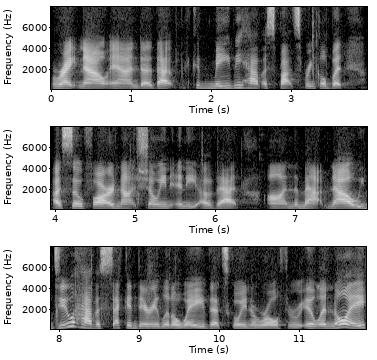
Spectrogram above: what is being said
right now, and uh, that could maybe have a spot sprinkle, but uh, so far not showing any of that on the map. Now, we do have a secondary little wave that's going to roll through Illinois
